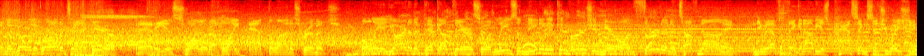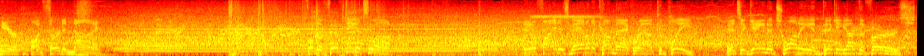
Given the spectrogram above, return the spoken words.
And they'll go with a ground attack here. And he is swallowed up right at the line of scrimmage. Only a yard of the pickup there, so it leaves them needing a conversion here on third and a tough nine. And you would have to think an obvious passing situation here on third and nine. From the 50, it's Luck. He'll find his man on the comeback route, complete. It's a gain of 20 and picking up the first.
